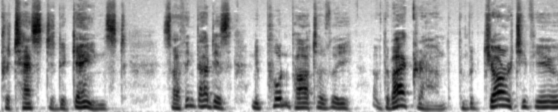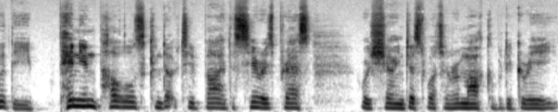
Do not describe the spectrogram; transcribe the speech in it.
protested against. So I think that is an important part of the of the background. The majority view, the opinion polls conducted by the Serious Press, was showing just what a remarkable degree,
